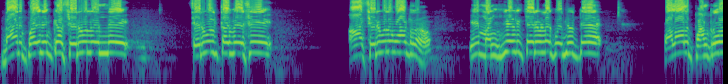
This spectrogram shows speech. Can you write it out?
దానిపైన ఇంకా చెరువులు ఉండి చెరువులు తవ్వేసి ఆ చెరువుల వాటర్ ఈ మంచినీళ్ళ చెరువులకు వదిలితే పొలాలు పంటలు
